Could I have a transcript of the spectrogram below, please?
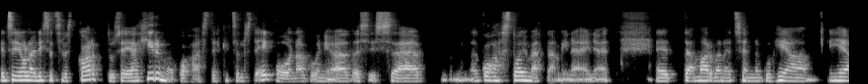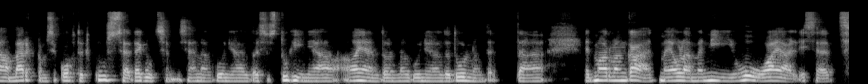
et see ei ole lihtsalt sellest kartuse ja hirmu kohast ehk et sellest ego nagu nii-öelda siis äh, kohas toimetamine, on ju, et. et ma arvan, et see on nagu hea, hea märkamise koht, et kus see tegutsemise nagu nii-öelda siis tuhin ja ajend on nagu nii-öelda tulnud, et. et ma arvan ka, et me oleme nii hooajalised,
